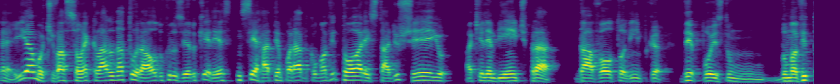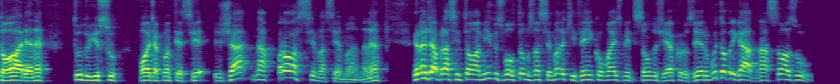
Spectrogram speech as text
É, e a motivação, é claro, natural do Cruzeiro querer encerrar a temporada com uma vitória, estádio cheio, aquele ambiente para dar a volta olímpica depois de, um, de uma vitória, né? Tudo isso pode acontecer já na próxima semana, né? Grande abraço, então, amigos. Voltamos na semana que vem com mais uma edição do GE Cruzeiro. Muito obrigado, Nação Azul.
